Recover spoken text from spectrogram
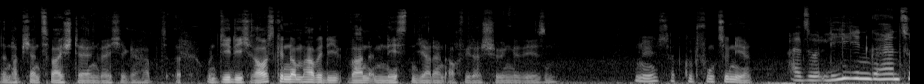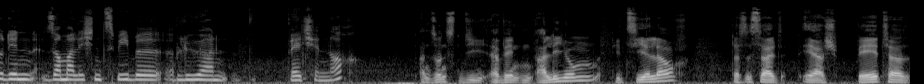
dann habe ich an zwei Stellen welche gehabt. Und die, die ich rausgenommen habe, die waren im nächsten Jahr dann auch wieder schön gewesen. Nee, es hat gut funktioniert. Also Lilien gehören zu den sommerlichen Zwiebelblühern. Welche noch? Ansonsten die erwähnten Allium, die Zierlauch. Das ist halt eher später,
